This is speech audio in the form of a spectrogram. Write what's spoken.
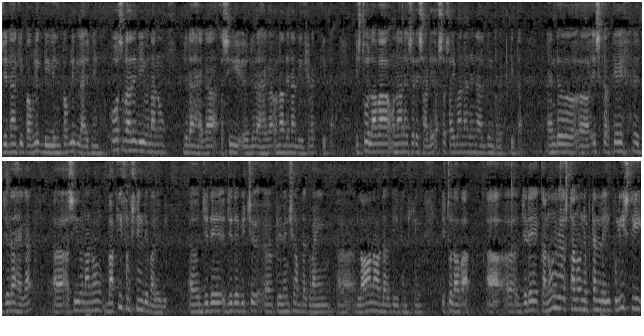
ਜਿੱਦਾਂ ਕਿ ਪਬਲਿਕ ਡੀਲਿੰਗ ਪਬਲਿਕ ਲਾਈਜ਼ਨਿੰਗ ਉਸ ਬਾਰੇ ਵੀ ਉਹਨਾਂ ਨੂੰ ਜਿਹੜਾ ਹੈਗਾ, ਅਸੀਂ ਜਿਹੜਾ ਹੈਗਾ, ਉਹਨਾਂ ਦੇ ਨਾਲ ਇੰਟਰੈਕਟ ਕੀਤਾ। ਇਸ ਤੋਂ ਇਲਾਵਾ ਉਹਨਾਂ ਨੇ ਜਿਹੜੇ ਸਾਡੇ ਅਫਸਰ ਸਾਹਿਬਾਨਾਂ ਦੇ ਨਾਲ ਵੀ ਇੰਟਰੈਕਟ ਕੀਤਾ। ਐਂਡ uh, ਇਸ ਕਰਕੇ ਜਿਹੜਾ ਹੈਗਾ ਅਸੀਂ ਉਹਨਾਂ ਨੂੰ ਬਾਕੀ ਫੰਕਸ਼ਨਿੰਗ ਦੇ ਬਾਰੇ ਵੀ ਜਿਹਦੇ ਜਿਹਦੇ ਵਿੱਚ ਪ੍ਰੀਵੈਂਸ਼ਨ ਆਫ ਦਾ ਕ੍ਰਾਈਮ ਲਾਅ ਐਂਡ ਆਰਡਰ ਦੀ ਫੰਕਸ਼ਨਿੰਗ ਇਸ ਤੋਂ ਇਲਾਵਾ ਜਿਹੜੇ ਕਾਨੂੰਨ ਵਿਵਸਥਾ ਨੂੰ ਨਿਪਟਣ ਲਈ ਪੁਲਿਸ ਦੀ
